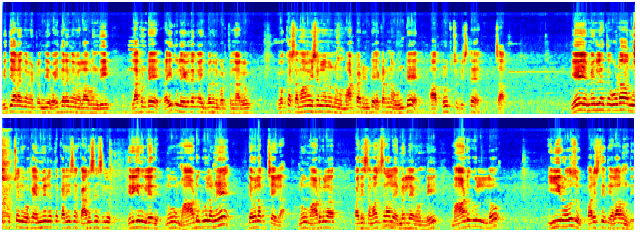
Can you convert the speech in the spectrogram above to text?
విద్యారంగం ఎట్లుంది వైద్యరంగం ఎలా ఉంది లేకుంటే రైతులు ఏ విధంగా ఇబ్బందులు పడుతున్నారు? ఒక్క సమావేశంలో నువ్వు మాట్లాడింటే ఎక్కడన్నా ఉంటే ఆ ప్రూఫ్ చూపిస్తే చాలు. ఏ ఎమ్మెల్యేతో కూడా నువ్వు కూర్చొని ఒక ఎమ్మెల్యేతో కనీసం కాన్సెన్స్లు తిరిగింది లేదు. నువ్వు మాడుగులనే డెవలప్ చేయాల. నువ్వు మాడుగుల పది సంవత్సరాలు ఎమ్మెల్యేగా ఉండి మాడుగుల్లో ఈరోజు పరిస్థితి ఎలా ఉంది?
